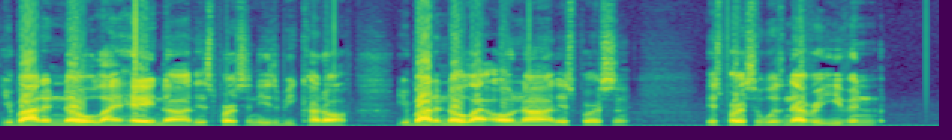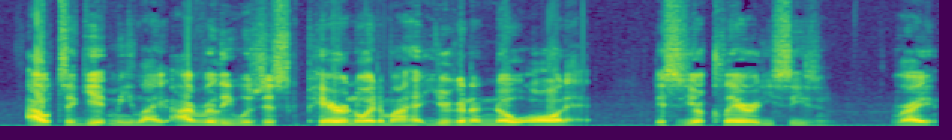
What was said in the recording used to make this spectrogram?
You're about to know, like, hey, nah, this person needs to be cut off. You're about to know, like, oh, nah, this person, this person was never even out to get me. Like, I really was just paranoid in my head. You're gonna know all that. This is your clarity season, right?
